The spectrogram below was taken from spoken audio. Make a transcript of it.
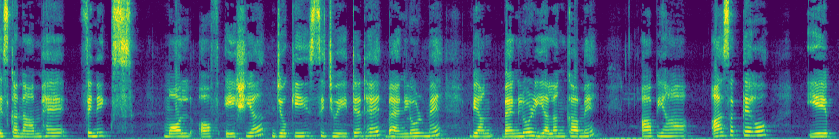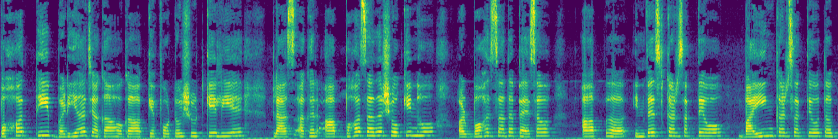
इसका नाम है फिनिक्स मॉल ऑफ़ एशिया जो कि सिचुएटेड है बेंगलोर में बेंगलोर यलंका में। आप यहाँ आ सकते हो। ये बहुत ही बढ़िया जगह होगा आपके फ़ोटोशूट के लिए। प्लस अगर आप बहुत ज़्यादा शौकीन हो और बहुत ज़्यादा पैसा आप इन्वेस्ट कर सकते हो बाइंग कर सकते हो, तब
